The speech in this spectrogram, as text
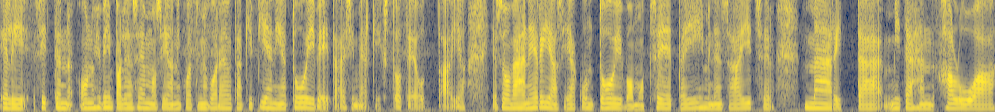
Eli sitten on hyvin paljon semmoisia, niin että me voidaan jotakin pieniä toiveita esimerkiksi toteuttaa ja, ja se on vähän eri asia kuin toivo, mutta se, että ihminen saa itse määrittää, mitä hän haluaa,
